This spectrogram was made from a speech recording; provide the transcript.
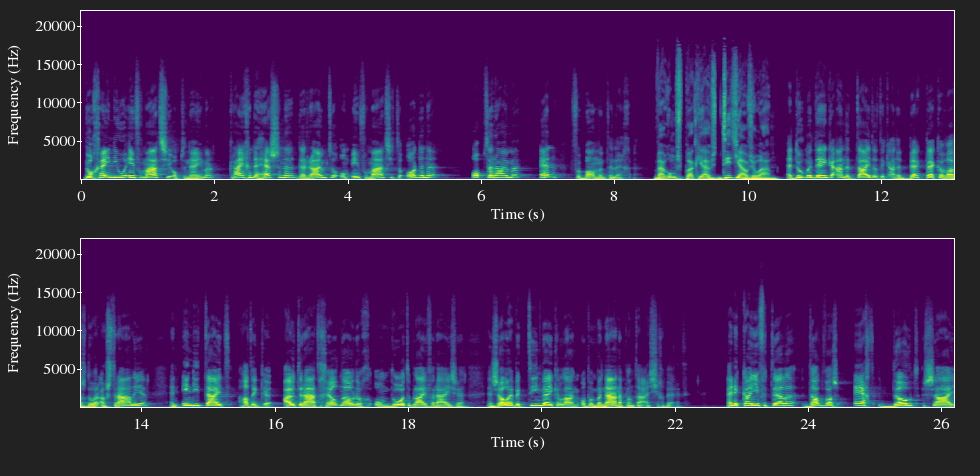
Door geen nieuwe informatie op te nemen, krijgen de hersenen de ruimte om informatie te ordenen, op te ruimen en verbanden te leggen. Waarom sprak juist dit jou zo aan? Het doet me denken aan de tijd dat ik aan het backpacken was door Australië. En in die tijd had ik eh, uiteraard geld nodig om door te blijven reizen. En zo heb ik tien weken lang op een bananenplantage gewerkt. En ik kan je vertellen, dat was echt doodsaai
